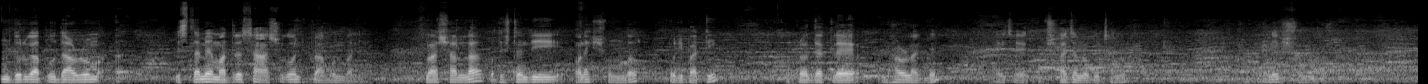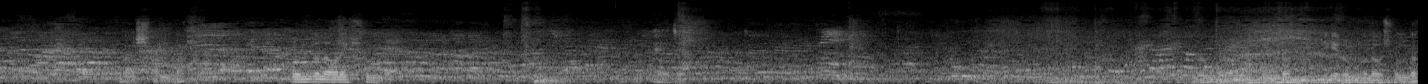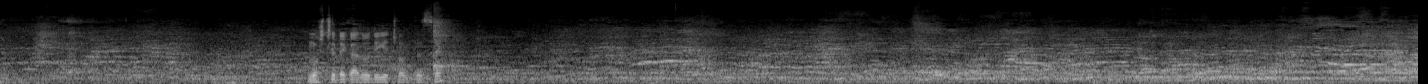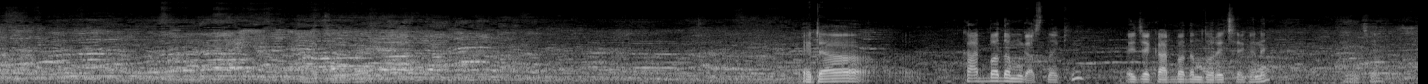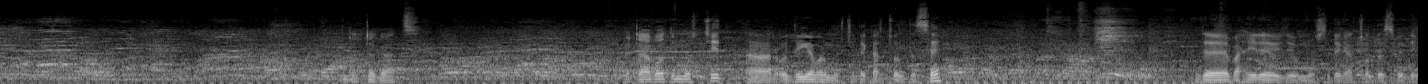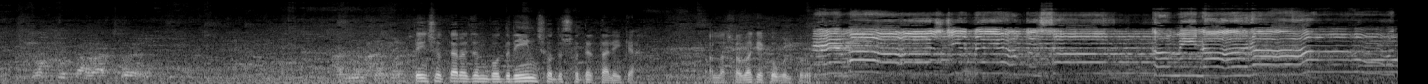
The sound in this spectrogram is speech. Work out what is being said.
দুর্গাপুর দারুম ইসলামিয়া মাদ্রাসা আশুগঞ্জ ব্রাহ্মণবাড়ি মাশাল্লাহ প্রতিষ্ঠানটি অনেক সুন্দর পরিপাটি। আপনারা দেখলে ভালো লাগবে। এই যে খুব সাজানো গুছানো। অনেক সুন্দর। মাশাল্লাহ রুমগুলো অনেক সুন্দর। এই যে। রুমগুলো অনেক সুন্দর। এই রুমগুলোও সুন্দর। মসজিদে কাজ ওদিকে চলতেছে। এটা কাঠবাদাম গাছ নাকি? এই যে কাঠবাদাম ধরেছে এখানে। এই যে। দুটো গাছ। এটা আপাতত মসজিদ, আর ওইদিকে আবার মসজিদে কাজ চলতেছে। যে বাহিরে ওই যে মসজিদে কাজ চলতেছে ওইদিকে। তিনশো তেরো জন বদরিন সদস্যদের তালিকা। আল্লাহ সবাইকে কবুল করুন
